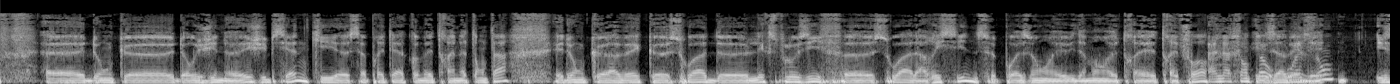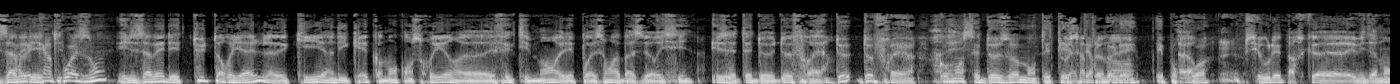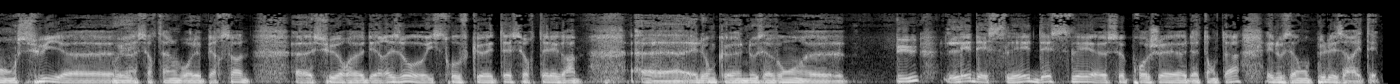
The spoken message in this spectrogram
euh, donc euh, d'origine égyptienne, qui euh, s'apprêtaient à commettre un attentat, et donc euh, avec soit de l'explosif, soit la ricine, ce poison évidemment très très fort. Un attentat ils au avaient poison. Des, ils avaient Avec des, un poison Ils avaient des tutoriels qui indiquaient comment construire euh, effectivement les poisons à base de ricine. Ils étaient deux, deux frères. Deux, deux frères. Comment ces deux hommes ont été Tout interpellés et pourquoi Alors, Si vous voulez, parce que évidemment on suit euh, Oui. un certain nombre de personnes euh, sur euh, des réseaux. Il se trouve que était sur Telegram, Euh, et donc euh, nous avons. euh, pu les déceler, déceler euh, ce projet d'attentat et nous avons pu les arrêter.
